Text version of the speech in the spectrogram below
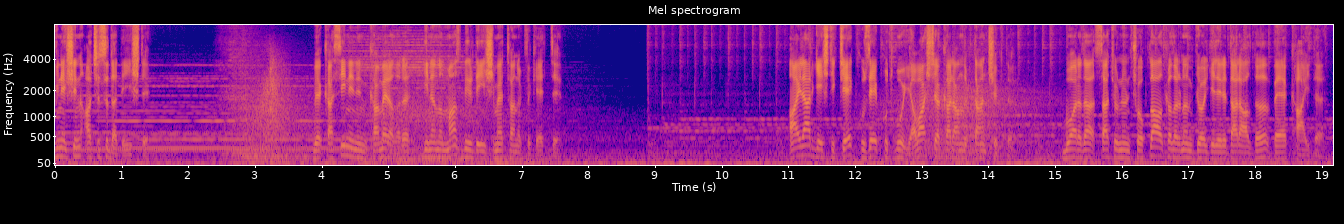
güneşin açısı da değişti. Ve Cassini'nin kameraları inanılmaz bir değişime tanıklık etti. Aylar geçtikçe Kuzey Kutbu yavaşça karanlıktan çıktı. Bu arada Satürn'ün çoklu halkalarının gölgeleri daraldı ve kaydı.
